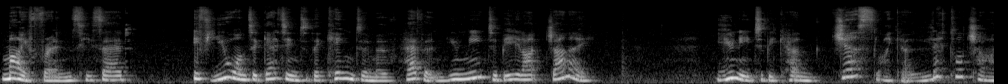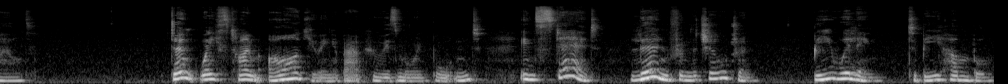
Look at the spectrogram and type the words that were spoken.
My friends, he said, if you want to get into the kingdom of heaven, you need to be like Janai. You need to become just like a little child. Don't waste time arguing about who is more important. Instead, learn from the children. Be willing to be humble.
